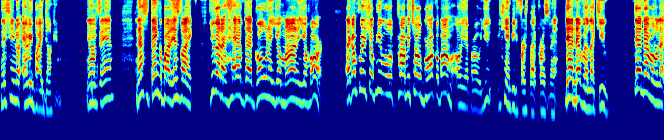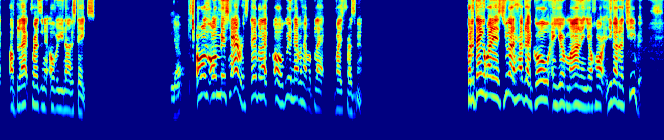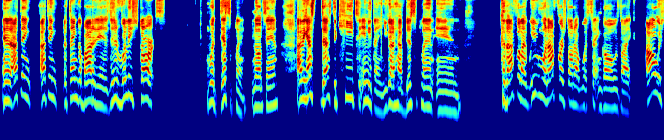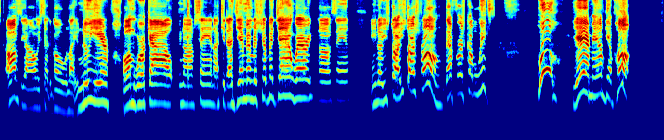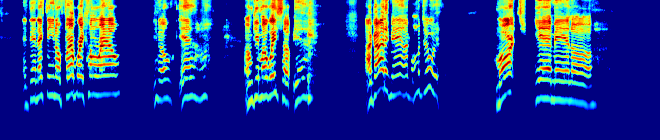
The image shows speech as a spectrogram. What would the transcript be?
Next thing you know, everybody dunking. You know what I'm saying? And that's the thing about it. It's like you gotta have that goal in your mind and your heart. Like I'm pretty sure people probably told Barack Obama, "Oh yeah, bro, you you can't be the first black president. They'll never elect you. They'll never elect a black president over the United States." Yep. Or or Miss Harris, they'd be like, "Oh, we'll never have a black vice president." But the thing about it is, you gotta have that goal in your mind and your heart, and you gotta achieve it. And I think I think the thing about it is, it really starts with discipline. You know what I'm saying? I think that's that's the key to anything. You gotta have discipline in because I feel like even when I first started with setting goals, like I always obviously I always set the goal like New Year or I'm work out, you know what I'm saying? I get that gym membership in January, you know what I'm saying? You know, you start you start strong that first couple weeks. Whoo! Yeah, man, I'm getting pumped. And then next thing you know, February come around, you know, yeah, I'm getting my weights up. Yeah. I got it, man. I'm gonna do it. March, yeah, man. Uh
